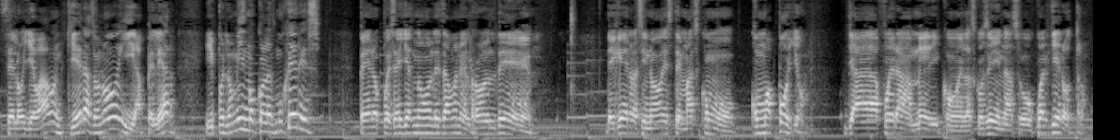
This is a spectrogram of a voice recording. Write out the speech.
se lo llevaban, quieras o no, y a pelear. Y pues lo mismo con las mujeres. Pero pues ellas no les daban el rol de, de guerra, sino este más como, como apoyo. Ya fuera médico en las cocinas o cualquier otro.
